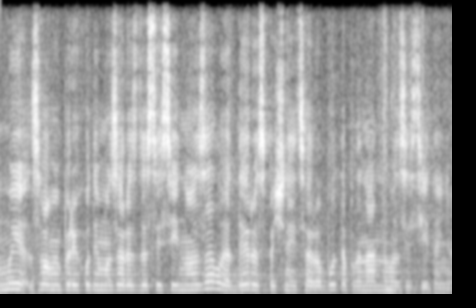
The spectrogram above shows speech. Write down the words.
Ми з вами переходимо зараз до сесійного залу, де розпочнеться робота пленарного засідання.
